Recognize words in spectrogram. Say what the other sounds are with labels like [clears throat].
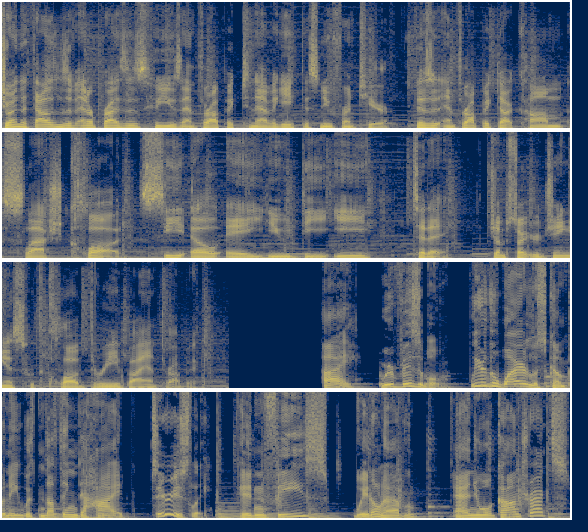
Join the thousands of enterprises who use Anthropic to navigate this new frontier. Visit anthropic.com slash Claude, C-L-A-U-D-E, today. Jumpstart your genius with Claude 3 by Anthropic. Hi, we're Visible. We're the wireless company with nothing to hide. Seriously. Hidden fees? We don't have them. Annual contracts?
